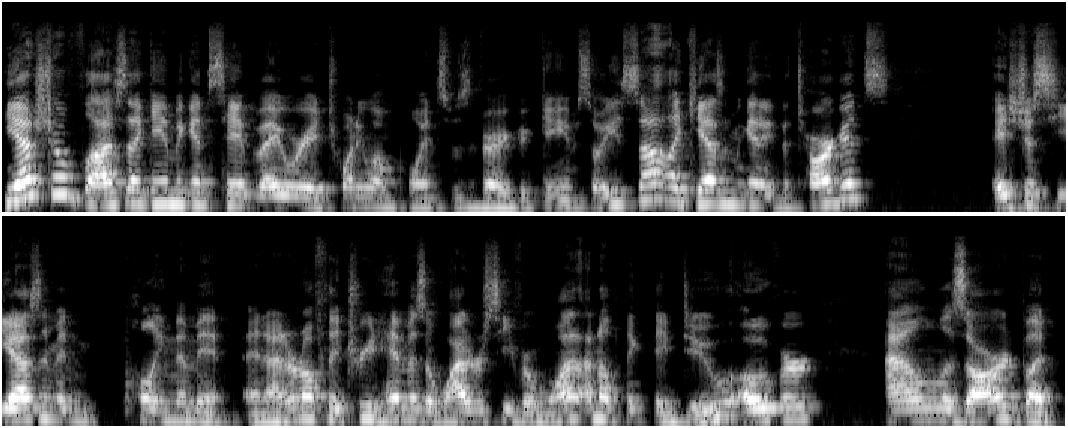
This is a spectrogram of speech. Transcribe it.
he has shown flashes that game against Tampa Bay where he had 21 points was a very good game. So he's not like he hasn't been getting the targets. It's just he hasn't been pulling them in. And I don't know if they treat him as a wide receiver one. I don't think they do over Allen Lazard, but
